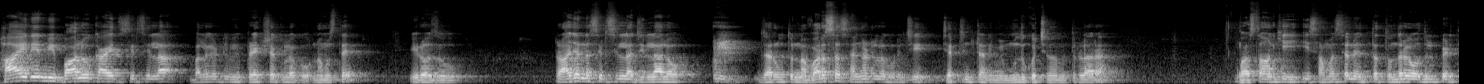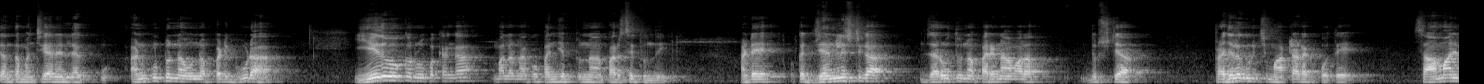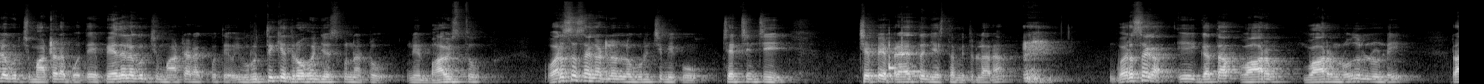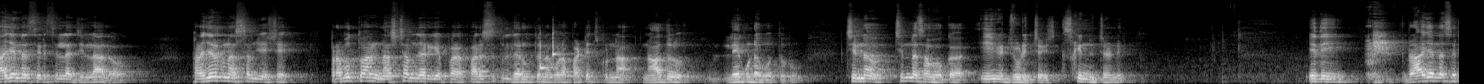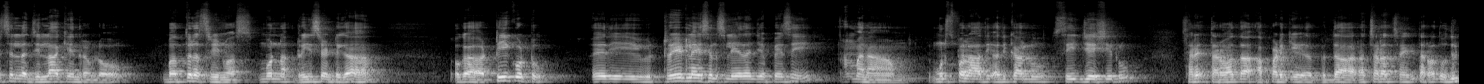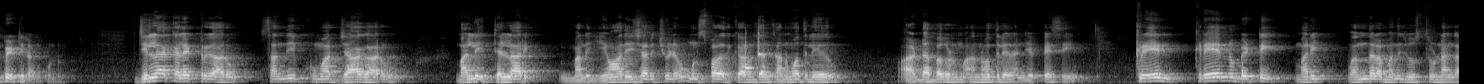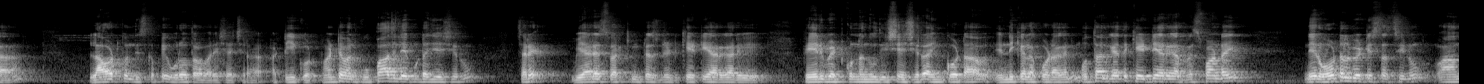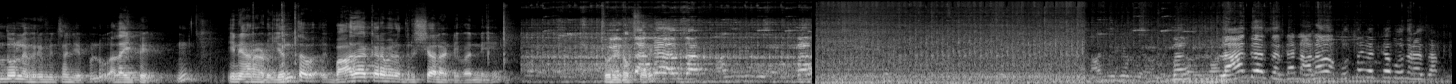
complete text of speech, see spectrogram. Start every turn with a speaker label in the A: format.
A: Hi నేను మీ బాలు కాగిత సిరిసిల్ల. బలగట్టి మీ ప్రేక్షకులకు నమస్తే. ఈరోజు రాజన్న సిరిసిల్ల జిల్లాలో జరుగుతున్న వరుస సంఘటనల గురించి చర్చించడానికి మేము ముందుకు వచ్చిన మిత్రులారా వాస్తవానికి ఈ సమస్యను ఎంత తొందరగా వదిలిపెడితే అంత మంచిగానే లే- అనుకుంటున్నా ఉన్నప్పటికీ కూడా ఏదో ఒక రూపకంగా మళ్ళీ నాకు పని చెప్తున్న పరిస్థితి ఉంది. అంటే ఒక జర్నలిస్ట్గా జరుగుతున్న పరిణామాల దృష్ట్యా ప్రజల గురించి మాట్లాడకపోతే సామాన్యుల గురించి మాట్లాడకపోతే పేదల గురించి మాట్లాడకపోతే ఈ వృత్తికి ద్రోహం చేసుకున్నట్టు నేను భావిస్తూ వరుస సంఘటనల గురించి మీకు చర్చించి చెప్పే ప్రయత్నం చేస్తాం మిత్రులారా. వరుసగా ఈ గత వారం వారం రోజుల నుండి రాజన్న సిరిసిల్ల జిల్లాలో ప్రజలకు నష్టం చేసే ప్రభుత్వానికి నష్టం జరిగే పరిస్థితులు జరుగుతున్నా కూడా పట్టించుకున్న నాదులు లేకుండా పోతున్నారు చిన్న చిన్న సమ ఒక ఈ చూడించండి స్క్రీన్ ఉంచండి ఇది రాజన్న సిరిసిల్ల జిల్లా కేంద్రంలో బత్తుల శ్రీనివాస్ మొన్న రీసెంట్గా ఒక టీ కొట్టు ఇది ట్రేడ్ లైసెన్స్ లేదని చెప్పేసి మన మున్సిపల్ అధి అధికారులు సీజ్ చేసిర్రు. సరే తర్వాత అప్పటికి పెద్ద రచ్చరచ్చ అయిన తర్వాత వదిలిపెట్టిరు అనుకున్నాం జిల్లా కలెక్టర్ గారు సందీప్ కుమార్ జా గారు మళ్ళీ తెల్లారి మళ్ళీ ఏం ఆదేశాలు ఇచ్చిండేమో మున్సిపల్ అధికారులు దానికి అనుమతి లేదు. ఆ డబ్బా కూడా అనుమతి లేదని చెప్పేసి క్రేన్ క్రేన్ను పెట్టి మరి వందల మంది చూస్తుండగా లావట్కొని తీసుకుపోయి ఊరవతల పరేసి ఆ టీ కొట్టు అంటే వాళ్ళకి ఉపాధి లేకుండా చేసిర్రు. సరే బీఆర్ఎస్ వర్కింగ్ ప్రెసిడెంట్ కేటీఆర్ గారి పేరు పెట్టుకున్నందుకు తీసేసిరా ఇంకోట ఎన్నికల కూడా. కానీ మొత్తానికైతే కేటీఆర్ గారు రెస్పాండ్ అయ్యి నేను హోటల్ పెట్టిస్తా సీను ఆందోళన విరమించని చెప్పిండు. అది అయిపోయింది. ఈయన అన్నాడు ఎంత బాధాకరమైన దృశ్యాలు అంటే ఇవన్నీ చూడండి ఒకసారి.
B: లాగ్ సార్ కానీ అలా మొత్తం ఎత్తుకపోతారా సార్?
